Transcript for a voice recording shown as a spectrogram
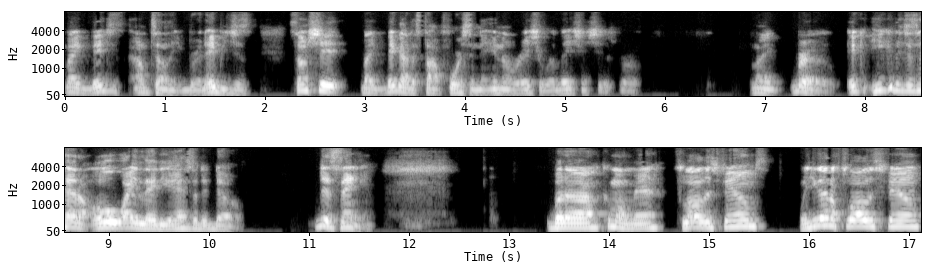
Like they just, I'm telling you, bro, they be just some shit. Like they got to stop forcing the interracial relationships, bro. Like, bro, it, he could have just had an old white lady answer the door. Just saying. But uh, come on, man. Flawless films. When you got a flawless film,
